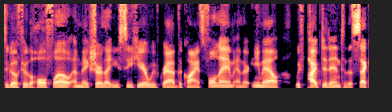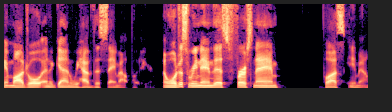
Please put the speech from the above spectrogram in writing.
to go through the whole flow and make sure that you see here we've grabbed the client's full name and their email. We've piped it into the second module. And again, we have the same output here. And we'll just rename this first name plus email.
